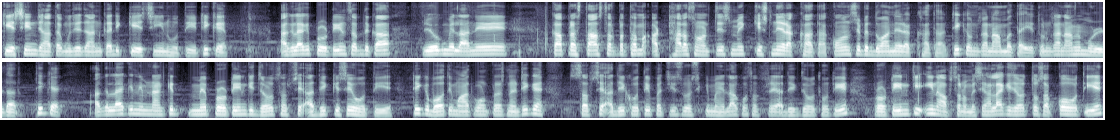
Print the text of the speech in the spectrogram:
केसिन, जहाँ तक मुझे जानकारी, केसिन होती है, ठीक है? अगला कि प्रोटीन शब्द का प्रयोग में लाने का प्रस्ताव सर्वप्रथम अट्ठारह में किसने रखा था? कौन से विद्वान ने रखा था? ठीक है, उनका नाम बताइए। तो उनका नाम है मुल्डर। ठीक है, अगला कि निम्नांकित में प्रोटीन की ज़रूरत सबसे अधिक किसे होती है? ठीक है, बहुत ही महत्वपूर्ण प्रश्न है, ठीक है। तो सबसे अधिक होती है पच्चीस वर्ष की महिला को सबसे अधिक ज़रूरत होती है प्रोटीन की इन ऑप्शनों में से। हालाँकि ज़रूरत तो सबको होती है,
